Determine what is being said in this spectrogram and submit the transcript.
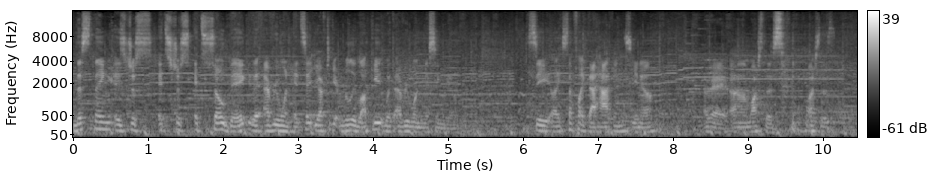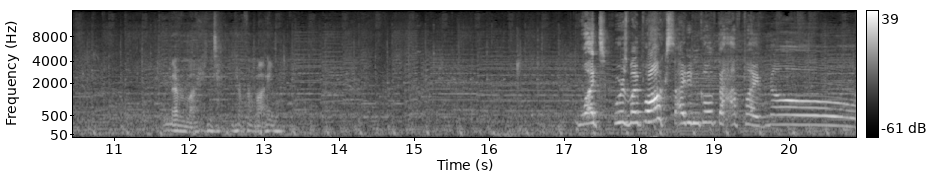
This thing is just, it's just, it's so big that everyone hits it. You have to get really lucky with everyone missing you. See, like, stuff like that happens, you know? Okay, um, watch this. watch this. Never mind. Never mind. What? Where's my box? I didn't go up the half pipe. No!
